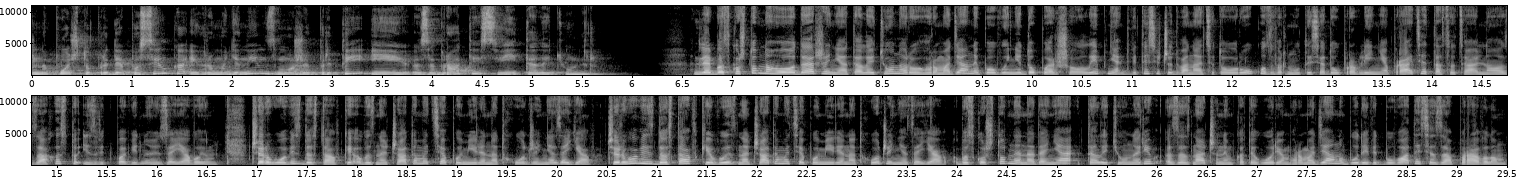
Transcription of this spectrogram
на почту прийде посилка, і громадянин зможе прийти і забрати свій телетюнер. Для безкоштовного одержання телетюнеру громадяни повинні до 1 липня 2012 року звернутися до управління праці та соціального захисту із відповідною заявою. Черговість доставки визначатиметься по мірі надходження заяв. Черговість доставки визначатиметься по мірі надходження заяв. Безкоштовне надання телетюнерів зазначеним категоріям громадян буде відбуватися за правилом:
